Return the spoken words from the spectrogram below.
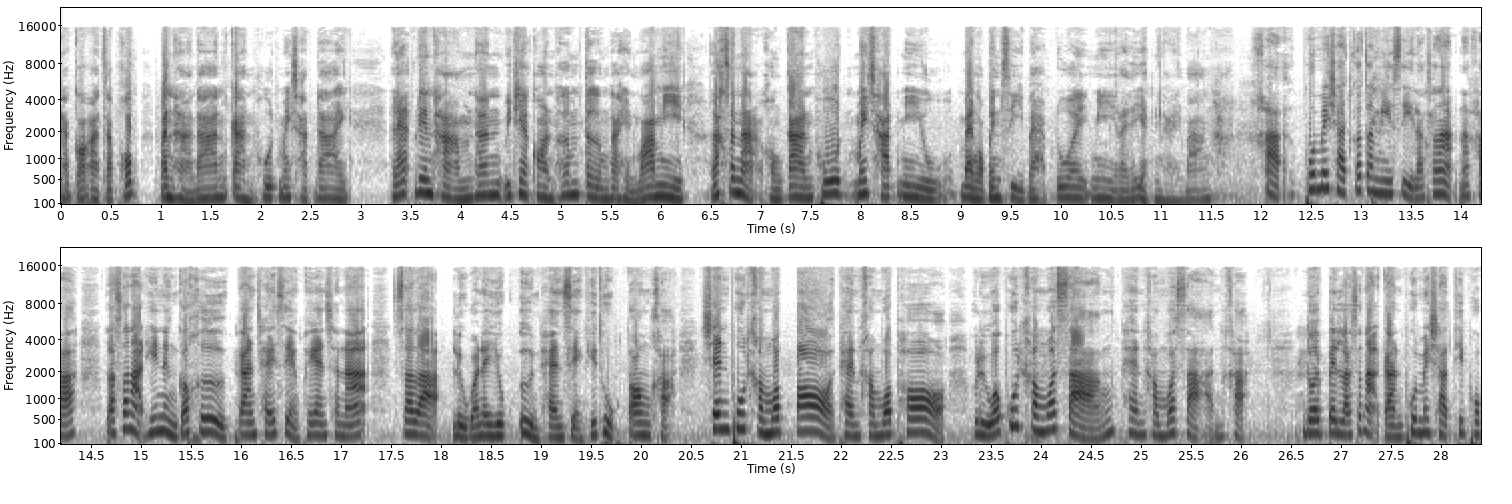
ค่ะก็อาจจะพบปัญหาด้านการพูดไม่ชัดได้ และเรียนถามท่านวิทยากรเพิ่มเติมค่ะ เห็นว่ามีลักษณะของการพูดไม่ชัดมีอยู่ แบ่งออกเป็น 4 แบบด้วยมีรายละเอียดยังไงบ้างค่ะค่ะพูดไม่ชัดก็จะมี 4 ลักษณะนะคะ ลักษณะที่ 1 ก็คือการใช้เสียงพยัญชนะ สระหรือวรรณยุกต์อื่นแทนเสียงที่ถูกต้องค่ะ เช่น พูดคำว่าป้อ แทนคำว่าพ่อ หรือว่าพูดคำว่าสาง แทนคำว่าสารค่ะ โดยเป็นลักษณะการพูดไม่ชัดที่พบ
